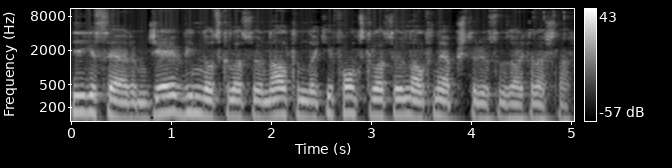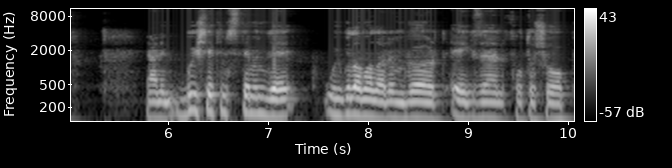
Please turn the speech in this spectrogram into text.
Bilgisayarım C Windows klasörünün altındaki font klasörünün altına yapıştırıyorsunuz arkadaşlar. Yani bu işletim sisteminde uygulamaların Word, Excel, Photoshop,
